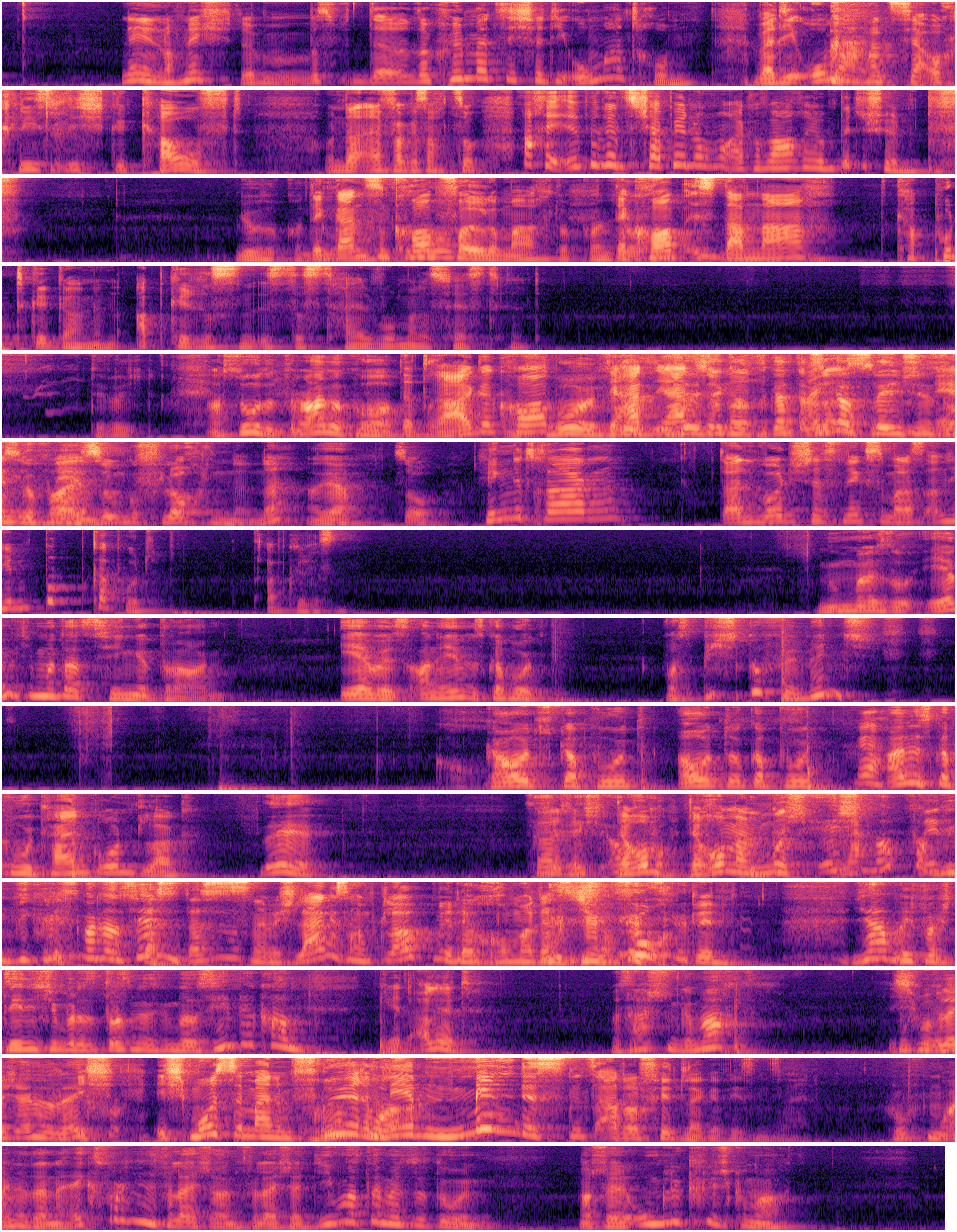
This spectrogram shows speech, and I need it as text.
Nee, noch nicht. Da, muss- da, da kümmert sich ja die Oma drum. Weil die Oma hat es ja auch schließlich gekauft. Und dann einfach gesagt so, ach übrigens, ich habe hier noch ein Aquarium, bitteschön. Pff, Jo, den ganzen Korb voll gemacht. Der Korb ist danach kaputt gegangen. Abgerissen ist das Teil, wo man das festhält. Der will- Ach so, der Tragekorb. Der Tragekorb, Ach so, der hat, der hat so, das ganze so- Einkaufswähnchen ist so, umgefallen. nee, so ein geflochtene, ne? ah, ja. So, hingetragen, dann wollte ich das nächste Mal das anheben, bupp, kaputt. Abgerissen. Nun mal so, irgendjemand hat es hingetragen. Er will es anheben, ist kaputt. Was bist du für ein Mensch? Couch kaputt, Auto kaputt, Ja. alles kaputt. Kein Grundlag. Nee. Sag ich der Roman Du muss. La- Opfer. Wie- wie kriegt man das hin? Das, das ist es nämlich. Langsam glaubt mir der Roman, dass ich verflucht bin. Ja, aber ich verstehe nicht, wie man das trotzdem wie man das hinbekommt. Geht alles. Was hast du denn gemacht? Muss man vielleicht einer Ich, ich muss in meinem früheren. Leben mindestens Adolf Hitler gewesen sein. Ruf mal eine deiner Ex-Freundinnen vielleicht an. Vielleicht hat die was damit zu tun. Hast du einen unglücklich gemacht?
